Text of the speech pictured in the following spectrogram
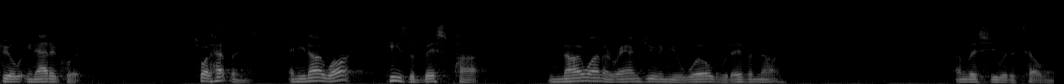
feel inadequate. That's what happens. And you know what? Here's the best part no one around you in your world would ever know unless you were to tell them.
